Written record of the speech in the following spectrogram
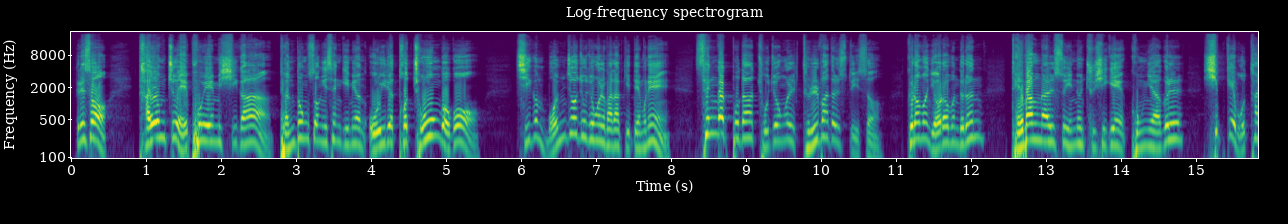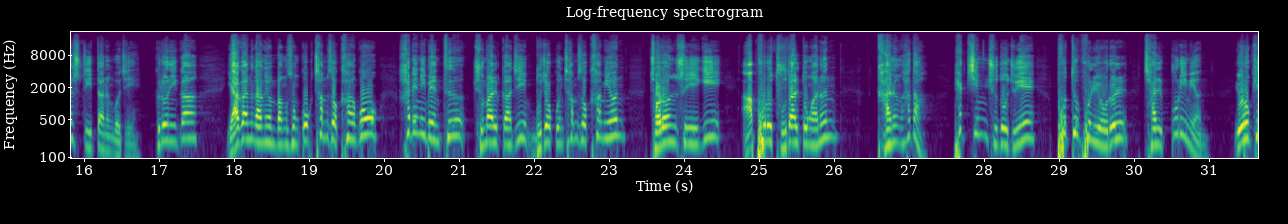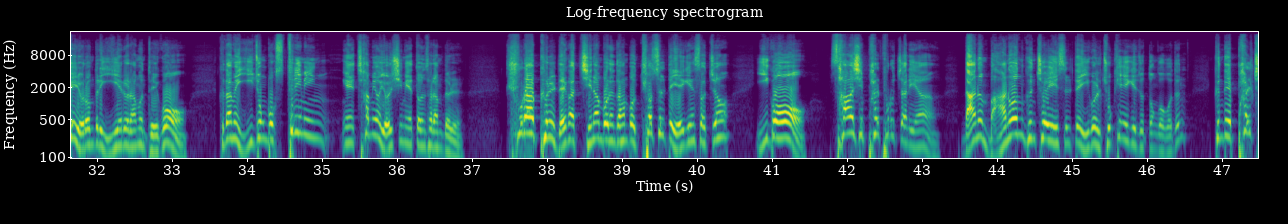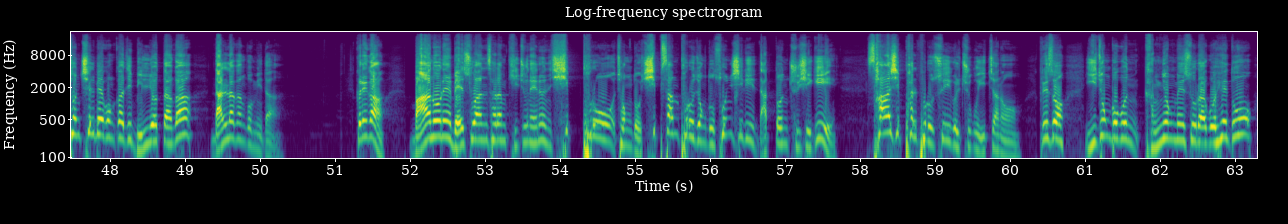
그래서 다음 주 FOMC가 변동성이 생기면 오히려 더 좋은 거고 지금 먼저 조정을 받았기 때문에 생각보다 조정을 덜 받을 수도 있어. 그러면 여러분들은 대박 날 수 있는 주식의 공략을 쉽게 못 할 수도 있다는 거지. 그러니까 야간 강연 방송 꼭 참석하고 할인 이벤트 주말까지 무조건 참석하면 저런 수익이 앞으로 두 달 동안은 가능하다. 핵심 주도주의 포트폴리오를 잘 꾸리면 이렇게 여러분들이 이해를 하면 되고 그 다음에 이종복 스트리밍에 참여 열심히 했던 사람들 큐라클 내가 지난번에도 한번 튀었을 때 얘기했었죠? 이거 48%짜리야. 나는 만 원 근처에 있을 때 이걸 좋게 얘기해 줬던 거거든. 근데 8,700원까지 밀렸다가 날라간 겁니다. 그러니까 만 원에 매수한 사람 기준에는 10% 정도 13% 정도 손실이 났던 주식이 48% 수익을 주고 있잖아. 그래서 이종복은 강력 매수라고 해도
